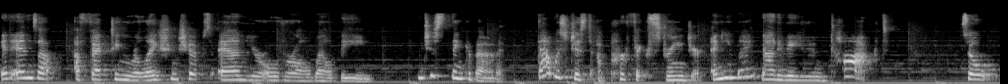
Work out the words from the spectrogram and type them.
It ends up affecting relationships and your overall well being. Just think about it. That was just a perfect stranger, and you might not have even talked. So,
